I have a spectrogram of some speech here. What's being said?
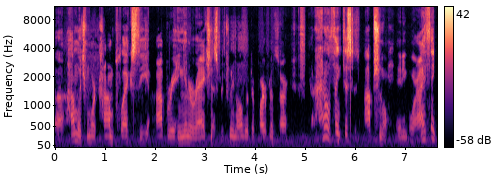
uh, how much more complex the operating interactions between all the departments are, I don't think this is optional anymore. I think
